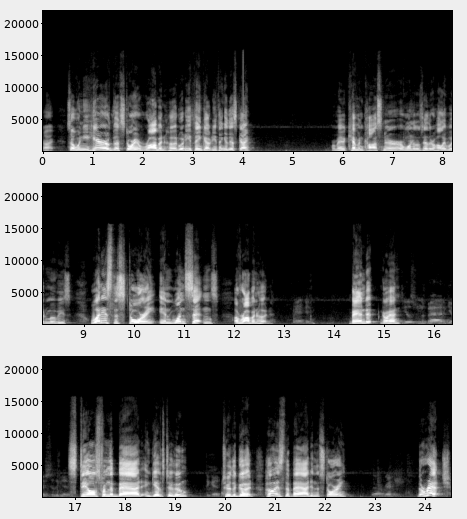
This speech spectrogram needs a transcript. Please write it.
All right. So when you hear of the story of Robin Hood, what do you think of? Do you think of this guy? Or maybe Kevin Costner or one of those other Hollywood movies? What is the story in one sentence of Robin Hood? Bandit, Bandit, go ahead. Steals from the bad, and gives to the good. Steals from the bad and gives to who? The. To the good. Who is the bad in the story? The rich. The rich.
